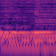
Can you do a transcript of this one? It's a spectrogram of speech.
you.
